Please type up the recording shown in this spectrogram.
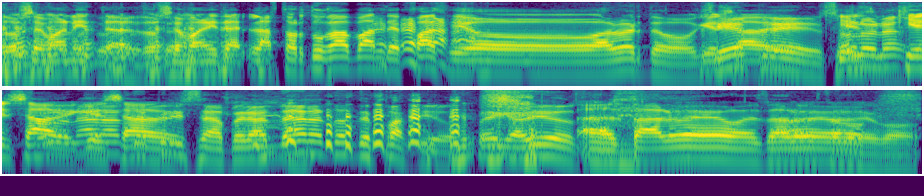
dos semanitas, dos semanitas. Las tortugas van despacio, Alberto. ¿Quién Siempre, sabe? solo ¿Quién, quién sabe? solo ¿Quién nada sabe? deprisa, pero andar a todo despacio. Venga, adiós. Hasta luego, hasta, Hasta luego. luego.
